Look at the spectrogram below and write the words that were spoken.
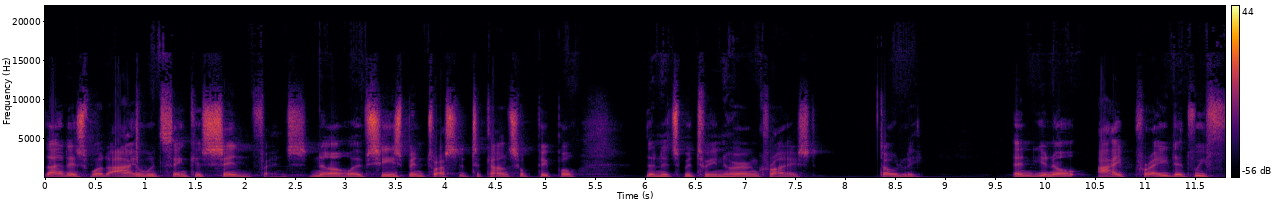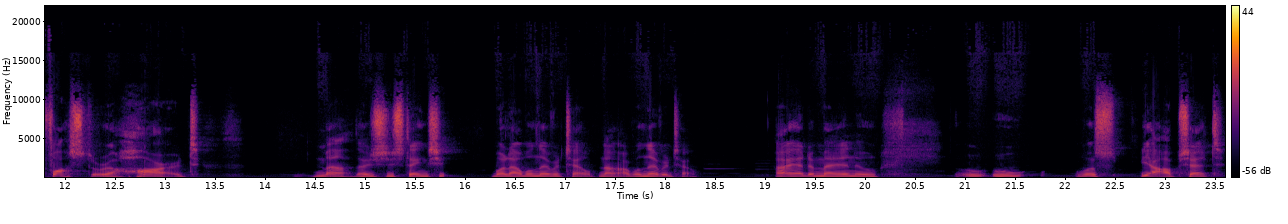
That is what I would think is sin, friends. No, if she's been trusted to counsel people, then it's between her and Christ. Totally. And you know, I pray that we foster a heart. No, there's just things, what I will never tell. No, I will never tell. I had a man who who, who was, yeah, upset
